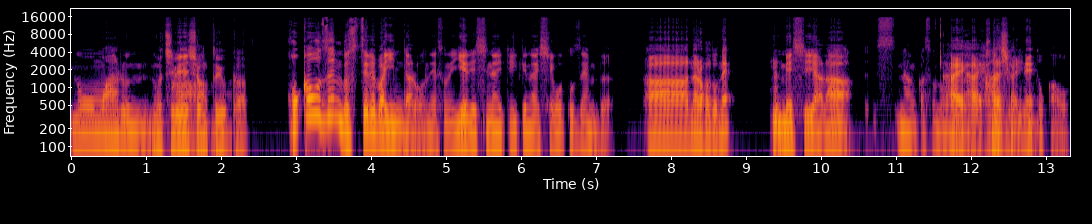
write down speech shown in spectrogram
のもあるんモチベーションという。か、他を全部捨てればいいんだろうね。その家でしないといけない仕事全部。あー、なるほどね。飯やら、なんかその、はいはいはい確かにねとかを。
